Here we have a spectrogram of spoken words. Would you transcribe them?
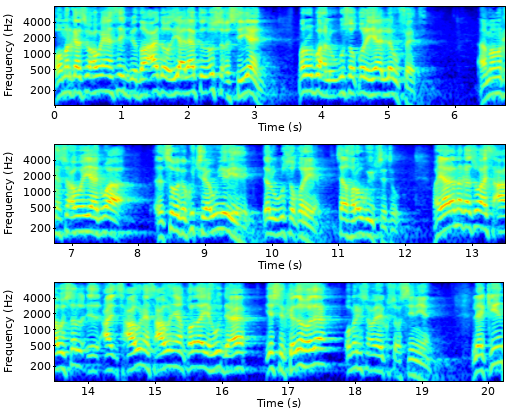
Oo markaasi waxa weyaan say bidaacadooda iyo alaabtooda u socodsiiyaan mar walba waxa lagugu soo qorayaa lowfat ama markaas waxa weeyaan waa subaga ku jira uu yaryahay yaa lagugu soo qoraya si aad hore ugu iibsato. Waxyaalaha markaas waa iscaawiso iscaawina iscaawinayaan qoladaa yahuudda ah iyo shirkadahooda oo markaas waxa ay ku socodsiinayaan. Laakiin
